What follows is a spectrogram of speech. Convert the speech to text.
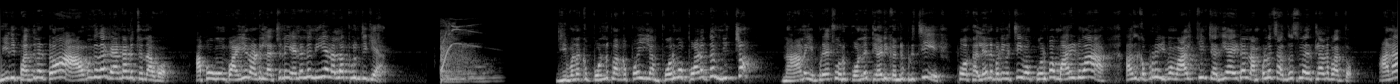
மீதி பதினெட்டும் அவங்க தான் வேண்டாம்னு சொன்னாவோ. அப்போ உன் பையனோட லட்சணம் என்னன்னு நீயே நல்லா புரிஞ்சுக்கியா? இவனுக்கு பொண்ணு பார்க்க போய் என் பொறுமை போனதான் மிச்சம். நானும் எப்படியாச்சும் ஒரு பொண்ணை தேடி கண்டுபிடிச்சு போ கல்யாணம் பண்ணி வச்சு இவன் பொறுப்பா மாறிடுவான் அதுக்கப்புறம் இவன் வாழ்க்கையும் சரியாயிடும். நம்மளும் சந்தோஷமா இருக்கலாம்னு பார்த்தோம். ஆனா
